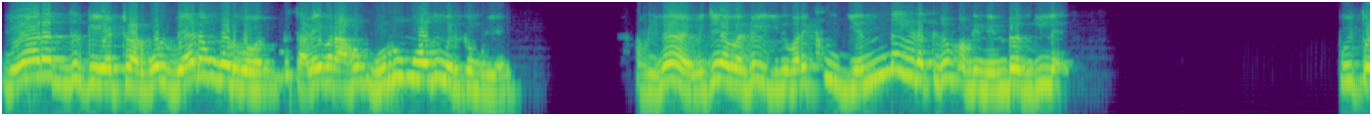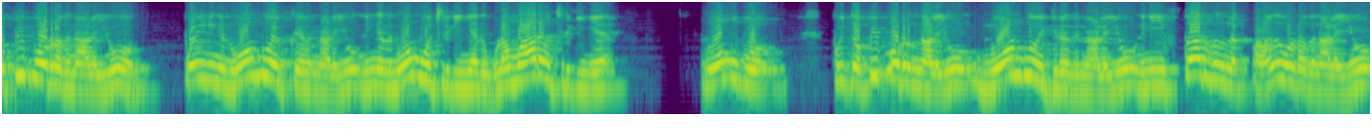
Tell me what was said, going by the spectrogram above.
நேரத்திற்கு ஏற்றார் போல் வேடம் போடுபவர் ஒரு தலைவராக ஒருபோதும் இருக்க முடியாது. அப்படின்னா விஜய் அவர்கள் இதுவரைக்கும் எந்த இடத்திலும் அப்படி நின்றது இல்லை போய் தொப்பி போடுறதுனாலையும் போய் நீங்க நோன்பு வைக்கிறதுனாலையும் நீங்க அந்த நோன்பு வச்சிருக்கீங்க அது உளமாற வச்சிருக்கீங்க நோன்பு போ போய் தொப்பி போடுறதுனாலையும் நோன்பு வைக்கிறதுனாலையும் நீங்க இஃப்தார் கலந்து கொள்றதுனாலையும்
